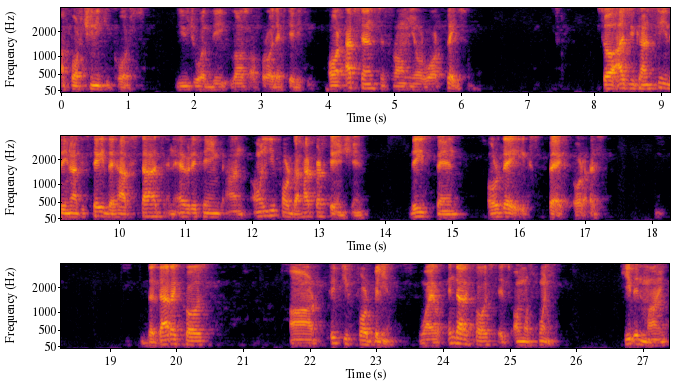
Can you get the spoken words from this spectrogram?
opportunity costs, usually loss of productivity or absence from your workplace. So as you can see in the United States, they have stats and everything, and only for the hypertension, they spend or they expect or as the direct costs are 54 billion, while indirect costs it's almost 20. Keep in mind,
